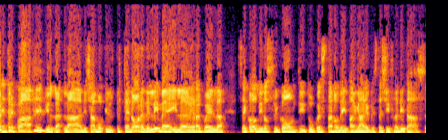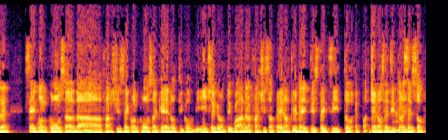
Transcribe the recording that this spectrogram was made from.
Mentre qua il, la, diciamo, il, il, tenore dell'email era quella, secondo i nostri conti tu quest'anno devi pagare questa cifra di tasse, se hai qualcosa da farci, se hai qualcosa che non ti convince, che non ti quadra, facci sapere, altrimenti stai zitto, e pa- cioè no, stai zitto, nel senso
